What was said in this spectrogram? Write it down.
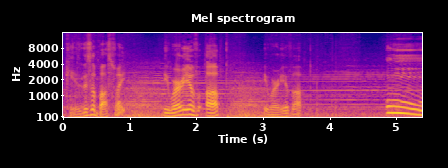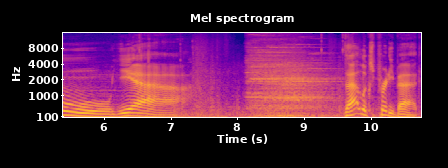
Okay, is this a boss fight? Be wary of up. Be wary of up. Ooh, yeah. That looks pretty bad.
